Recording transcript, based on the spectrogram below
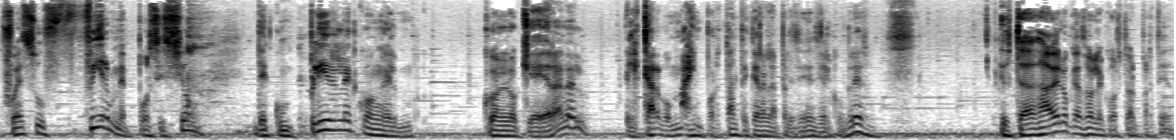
fue su firme posición de cumplirle con, el, con lo que era el, cargo más importante que era la presidencia del Congreso. Y usted sabe lo que eso le costó al Partido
